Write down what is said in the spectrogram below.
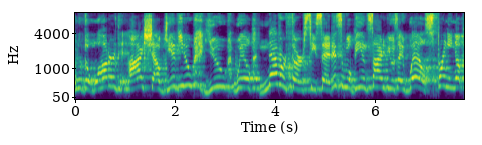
But of the water that I shall give you, you will never thirst, he said. This will be inside of you as a well springing up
